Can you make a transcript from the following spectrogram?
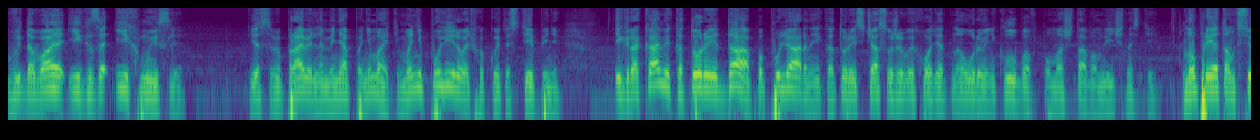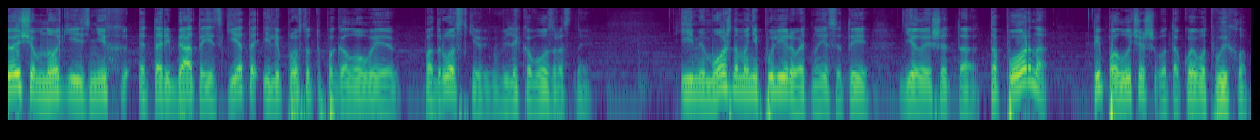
выдавая их за их мысли. Если вы правильно меня понимаете, манипулировать в какой-то степени игроками, которые, да, популярные, которые сейчас уже выходят на уровень клубов по масштабам личностей. Но при этом все еще многие из них это ребята из гетто или просто тупоголовые подростки великовозрастные. Ими можно манипулировать, но если ты делаешь это топорно, ты получишь вот такой вот выхлоп.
